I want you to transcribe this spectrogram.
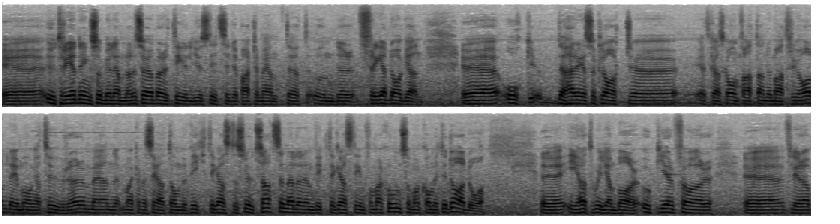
Eh, utredning som ju lämnades över till justitiedepartementet under fredagen. Eh, och det här är såklart eh, ett ganska omfattande material, det är många turer men man kan väl säga att de viktigaste slutsatserna eller den viktigaste information som har kommit idag då är att William Barr uppger för flera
